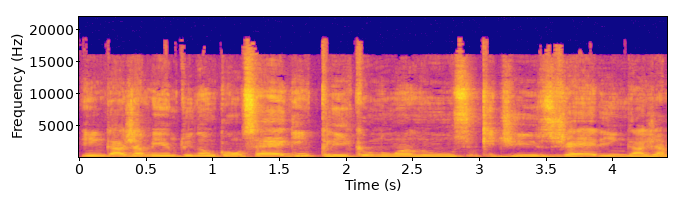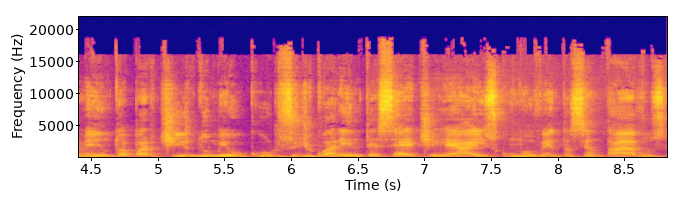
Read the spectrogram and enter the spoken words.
engajamento e não conseguem, clicam num anúncio que diz gere engajamento a partir do meu curso de R$ 47,90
